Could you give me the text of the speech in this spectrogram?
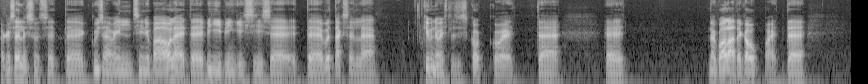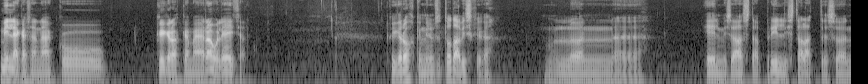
Aga selles suhtes, et äh, kui sa meil siin juba oled pihipingis, siis et võtaks selle kümnevõistluse siis kokku, et, et nagu alade kaupa, et millega sa nagu kõige rohkem rahule jäid seal? kõige rohkem ilmselt odaviskega. mul on äh, eelmise aasta aprillist alates on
